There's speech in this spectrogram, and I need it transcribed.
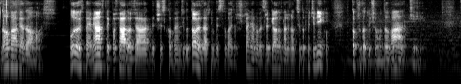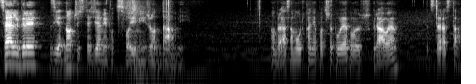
Nowa wiadomość. Buduj swoje miasto i posiadłość, a gdy wszystko będzie gotowe, zacznij wysuwać roszczenia wobec regionów należących do przeciwników. Tylko przygotuj się do walki. Cel gry zjednoczyć te ziemię pod swoimi rządami. Dobra, samouczka nie potrzebuję, bo już grałem. Więc teraz tak.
